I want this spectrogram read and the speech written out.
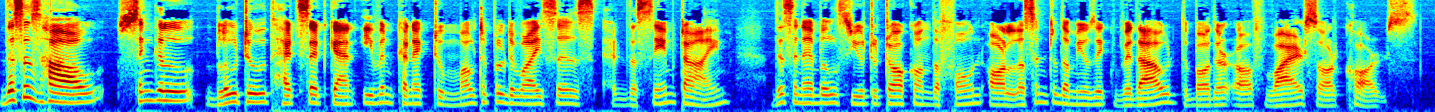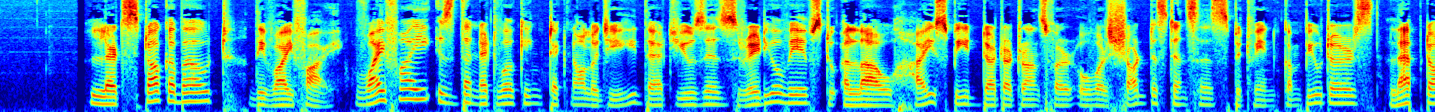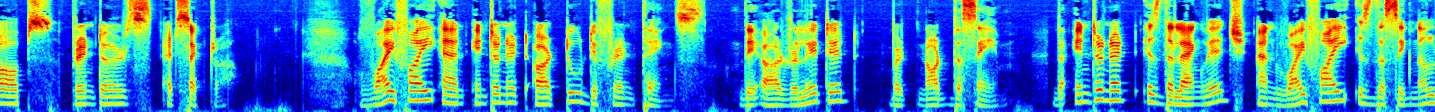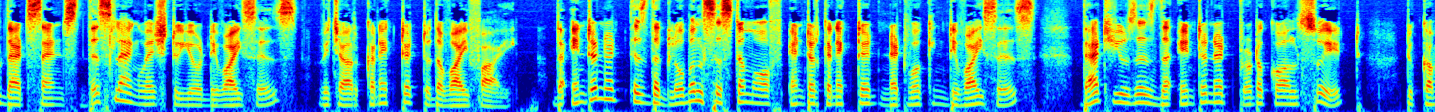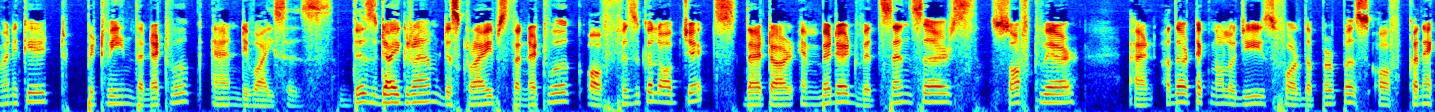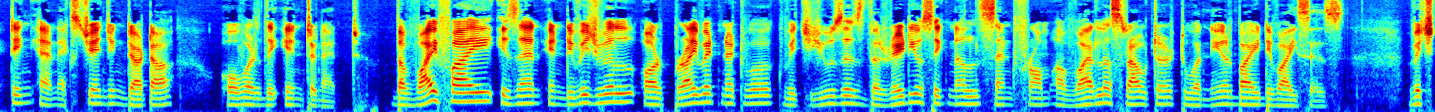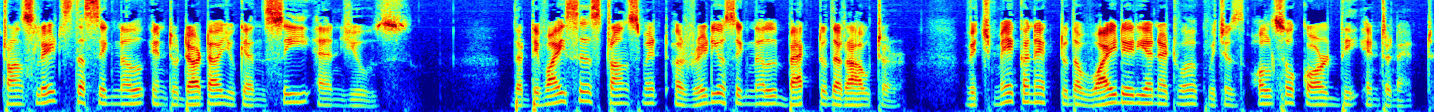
This is how single Bluetooth headset can even connect to multiple devices at the same time. This enables you to talk on the phone or listen to the music without the bother of wires or cords. Let's talk about the Wi-Fi. Wi-Fi is the networking technology that uses radio waves to allow high-speed data transfer over short distances between computers, laptops, printers, etc. Wi-Fi and Internet are two different things. They are related but not the same. The internet is the language and Wi-Fi is the signal that sends this language to your devices which are connected to the Wi-Fi. The internet is the global system of interconnected networking devices that uses the internet protocol suite to communicate between the network and devices. This diagram describes the network of physical objects that are embedded with sensors, software, and other technologies for the purpose of connecting and exchanging data over the internet. The Wi-Fi is an individual or private network which uses the radio signal sent from a wireless router to a nearby devices, which translates the signal into data you can see and use. The devices transmit a radio signal back to the router which may connect to the wide area network which is also called the internet.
